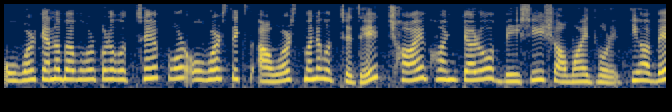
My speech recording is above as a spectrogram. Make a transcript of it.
ওভার কেন ব্যবহার করা হচ্ছে? ফর ওভার সিক্স আওয়ার্স মানে হচ্ছে যে ছয় ঘন্টারও বেশি সময় ধরে কি হবে?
